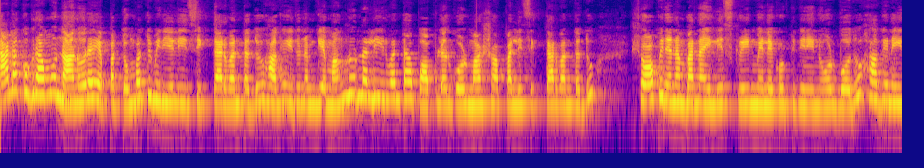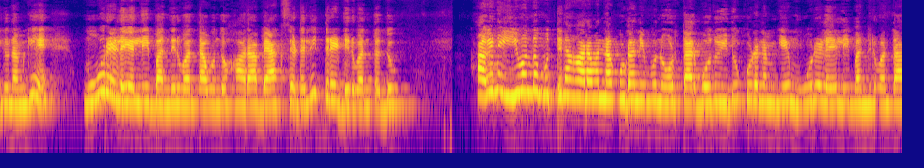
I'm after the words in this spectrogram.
ನಾಲ್ಕು ಗ್ರಾಮು ನಾನೂರ ಎಪ್ಪತ್ತೊಂಬತ್ತು ಮಿಲಿಯಲ್ಲಿ ಸಿಗ್ತಾ ಇರುವಂತದ್ದು. ಹಾಗೆ ಇದು ನಮಗೆ ಮಂಗಳೂರಿನಲ್ಲಿ ಇರುವಂತಹ ಪಾಪ್ಯುಲರ್ ಗೋಲ್ಡ್ ಮಾರ್ ಶಾಪ್ ಅಲ್ಲಿ ಸಿಗ್ತಾ ಇರುವಂತದ್ದು. ಶಾಪಿನ ನಂಬರ್ನ ಇಲ್ಲಿ ಸ್ಕ್ರೀನ್ ಮೇಲೆ ಕೊಟ್ಟಿದ್ದೀನಿ ನೋಡಬಹುದು ಹಾಗೆಯೇ ಇದು ನಮಗೆ ಮೂರೆಳೆಯಲ್ಲಿ ಬಂದಿರುವಂತಹ ಒಂದು ಹಾರ ಬ್ಯಾಕ್ ಸೈಡ್ ಅಲ್ಲಿ ಥ್ರೆಡ್ ಇರುವಂತದ್ದು. ಹಾಗೆಯೇ ಈ ಒಂದು ಮುತ್ತಿನ ಹಾರವನ್ನ ಕೂಡ ನೀವು ನೋಡ್ತಾ ಇರಬಹುದು ಇದು ಕೂಡ ನಮಗೆ ಮೂರೆಳೆಯಲ್ಲಿ ಬಂದಿರುವಂತಹ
